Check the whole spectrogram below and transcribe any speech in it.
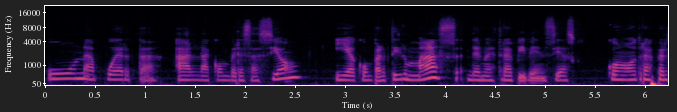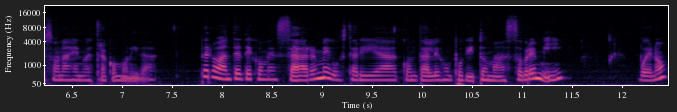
una puerta a la conversación y a compartir más de nuestras vivencias con otras personas en nuestra comunidad. Pero antes de comenzar me gustaría contarles un poquito más sobre mí. Bueno,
